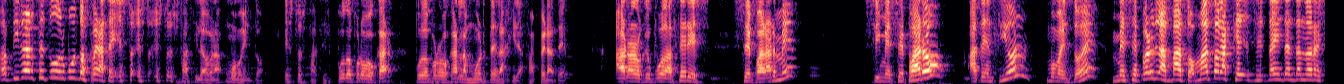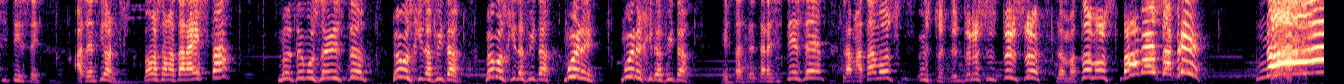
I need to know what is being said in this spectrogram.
¡A tirarse todo el mundo! Espérate, esto, esto, esto es fácil ahora Un momento, esto es fácil Puedo provocar, puedo provocar la muerte de la jirafa Espérate Ahora lo que puedo hacer es separarme Si me separo, atención Un momento, ¿eh? Me separo y las mato Mato a las que se están intentando resistirse Atención, vamos a matar a esta Matemos a esta Vamos, jirafita Vamos, jirafita Muere, muere, jirafita esta intenta resistirse, la matamos Esta intenta resistirse, la matamos ¡Vamos, hombre! ¡No!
